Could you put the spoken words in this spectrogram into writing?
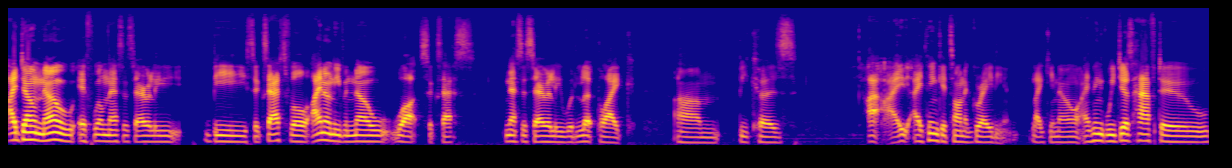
i don't know if we'll necessarily be successful. I don't even know what success necessarily would look like um, because I, I I think it's on a gradient. Like you know, I think we just have to,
